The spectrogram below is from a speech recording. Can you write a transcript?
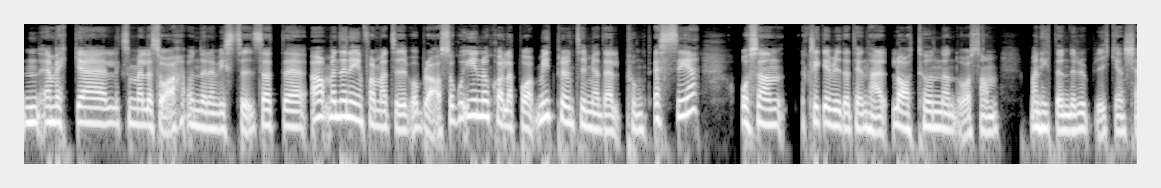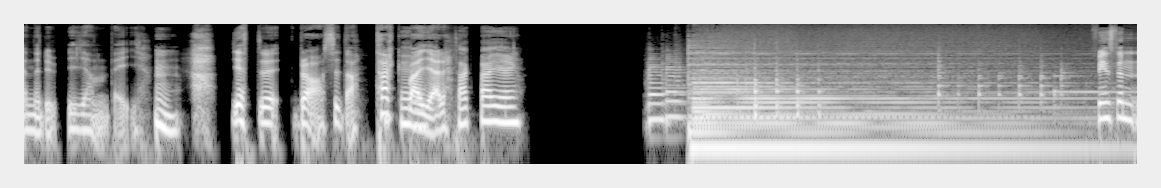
en vecka liksom, eller så under en viss tid. Så att, eh, ja, men den är informativ och bra. Så gå in och kolla på mittpreventivmedel.se och sen klicka vidare till den här lathunden då, som man hittar under rubriken Känner du igen dig? Mm. Jättebra sida. Tack okay. Bayer. Tack Bayer. Finns det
